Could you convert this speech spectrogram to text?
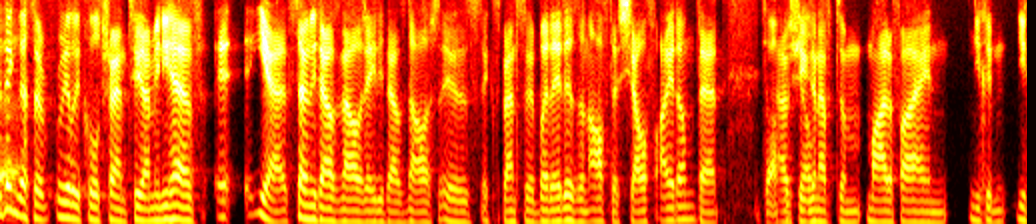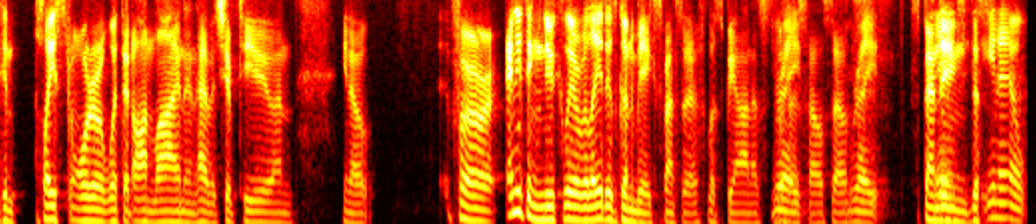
I think uh, that's a really cool trend too. I mean, you have, it, yeah, seventy thousand dollars, eighty thousand dollars is expensive, but it is an off-the-shelf item that it's off obviously you're gonna have to modify, and you can you can place an order with it online and have it shipped to you. And you know, for anything nuclear related is going to be expensive. Let's be honest Right. ourselves. So right. spending And, this, you know,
